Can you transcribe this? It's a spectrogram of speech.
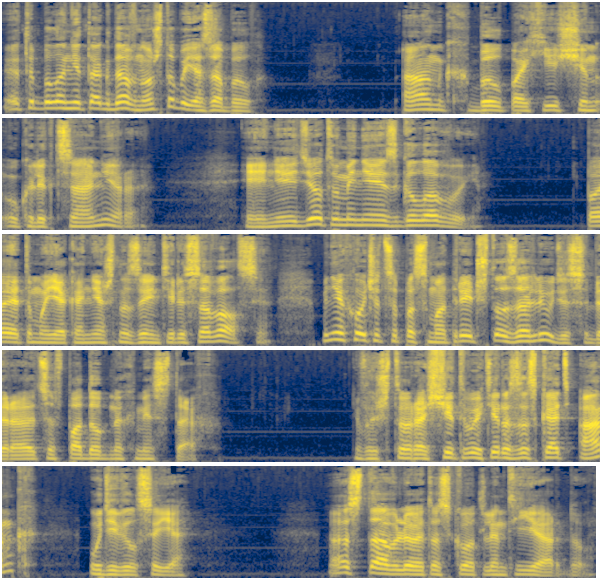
«Это было не так давно, чтобы я забыл». Анг был похищен у коллекционера. И не идет у меня из головы. Поэтому я, конечно, заинтересовался. Мне хочется посмотреть, что за люди собираются в подобных местах. «Вы что, рассчитываете разыскать Анг?» — удивился я. «Оставлю это Скотленд-Ярду.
